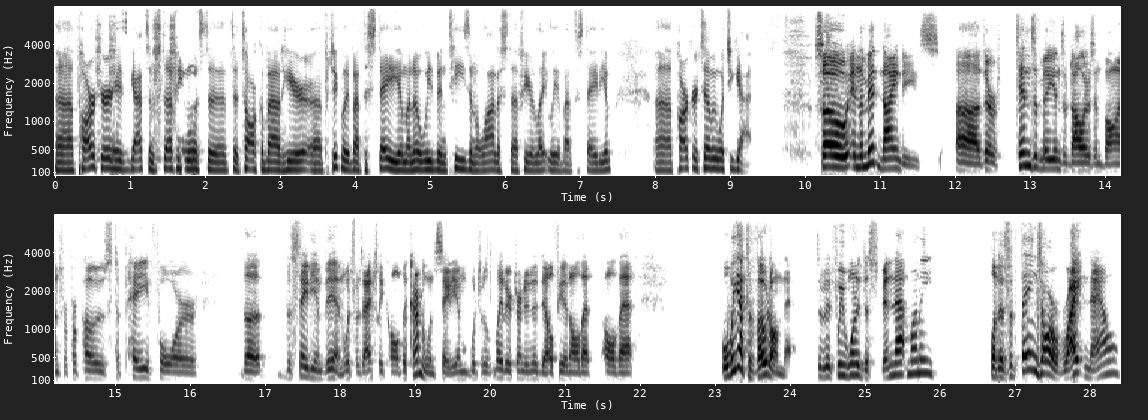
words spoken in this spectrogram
Uh, Parker has got some stuff he wants to, to talk about here, uh, particularly about the stadium. I know we've been teasing a lot of stuff here lately about the stadium. Uh, Parker, tell me what you got. So, in the mid 90s, uh, there were tens of millions of dollars in bonds were proposed to pay for the the stadium then, which was actually called the Cumberland Stadium, which was later turned into Adelphia and all that all that. Well, we got to vote on that if we wanted to spend that money. But as the things are right now,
